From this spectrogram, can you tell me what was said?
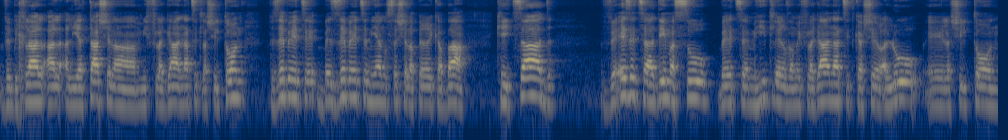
ובכלל על עלייתה של המפלגה הנאצית לשלטון. וזה בעצם, בעצם יהיה הנושא של הפרק הבא, כיצד ואיזה צעדים עשו בעצם היטלר והמפלגה הנאצית כאשר עלו אה, לשלטון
